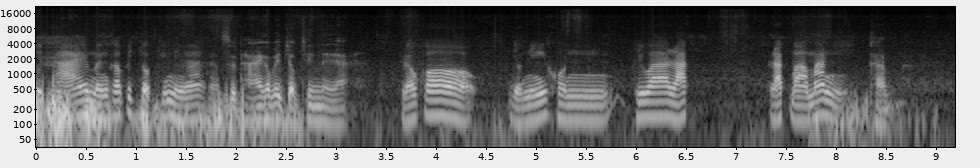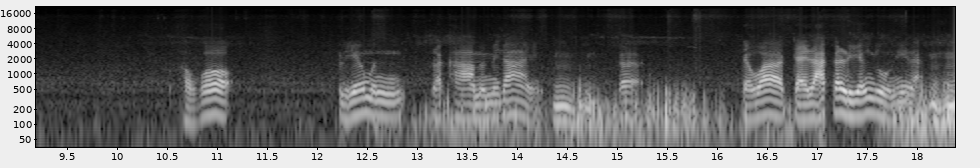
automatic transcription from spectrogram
สุดท้ายมันก็ไปจบที่เนื้อครับ สุดท้ายก็ไปจบที่เนื้อ แล้วก็เดี๋ยวนี้คนที่ว่ารักรักบาร์มั่นครับ เขาก็เลี้ยงมันราคามันไม่ได้อืมอืมก็ แต่ว่าใจรักก็เลี้ยงอยู่นี่แหละ อือฮึ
